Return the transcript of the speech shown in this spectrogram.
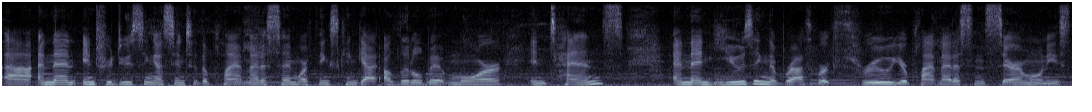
Uh, and then introducing us into the plant medicine where things can get a little bit more intense and then using the breath work through your plant medicine ceremonies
